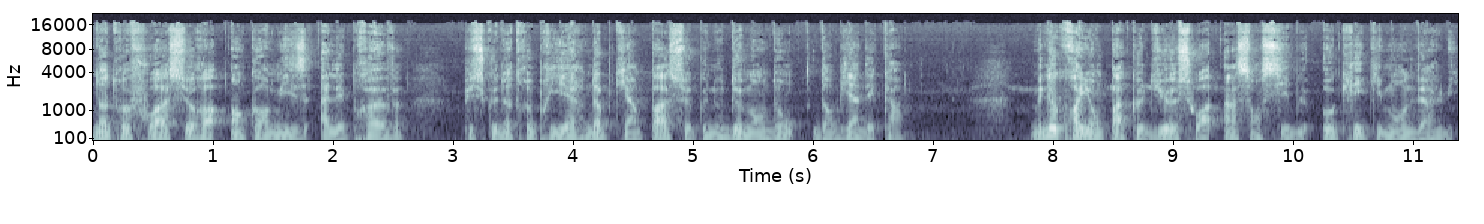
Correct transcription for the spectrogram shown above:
notre foi sera encore mise à l'épreuve, puisque notre prière n'obtient pas ce que nous demandons dans bien des cas. Mais ne croyons pas que Dieu soit insensible aux cris qui montent vers lui.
